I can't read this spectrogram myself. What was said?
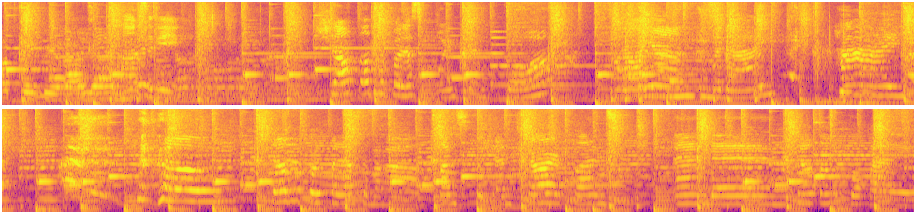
Shout out kay Kuya Ryan. Ah, sige. Shout out na pala sa boyfriend ko. Ryan Humaday. Hi! So, shout out po pala sa mga fans ko dyan, Char fans. And then, shout out po kay...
